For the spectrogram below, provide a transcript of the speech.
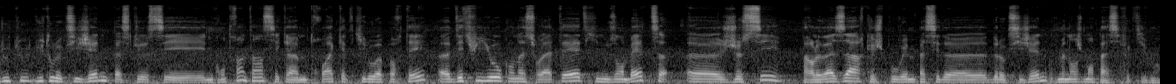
du tout, du tout l'oxygène parce que c'est une contrainte, hein, c'est quand même 3-4 kilos à porter. Euh, des tuyaux qu'on a sur la tête qui nous embêtent. Euh, je sais par le hasard que je pouvais me passer de, de l'oxygène. Maintenant, je m'en passe, effectivement.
